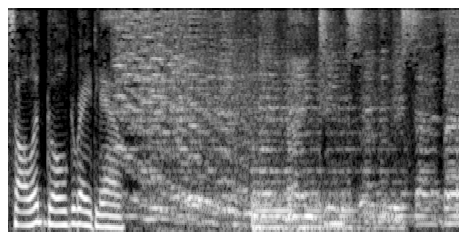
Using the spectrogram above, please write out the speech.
Solid Gold Radio. 1977.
